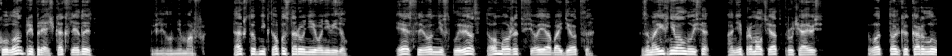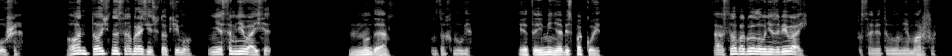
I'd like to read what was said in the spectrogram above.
«Кулон припрячь, как следует», — велела мне Марфа. «Так, чтобы никто посторонний его не видел. Если он не всплывет, то, может, все и обойдется. За моих не волнуйся, они промолчат, ручаюсь. Вот только Карлуша. Он точно сообразит, что к чему, не сомневайся». «Ну да», — вздохнул я. «Это и меня беспокоит». «Особо голову не забивай», — посоветовала мне Марфа.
